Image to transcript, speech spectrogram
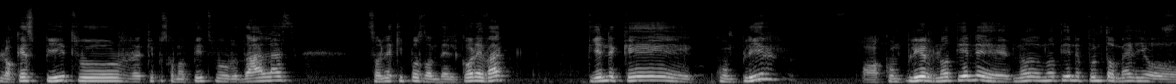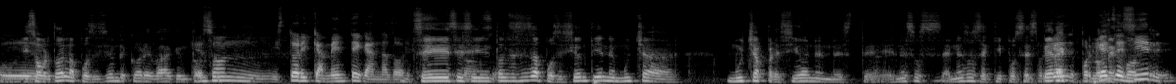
lo que es Pittsburgh, equipos como Pittsburgh, Dallas, son equipos donde el coreback tiene que cumplir o cumplir, no tiene, no, no tiene punto medio y sobre todo en la posición de coreback. que son históricamente ganadores. Sí, sí, sí. Entonces esa posición tiene mucha mucha presión en este en esos en esos equipos. Se espera porque, es decir,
